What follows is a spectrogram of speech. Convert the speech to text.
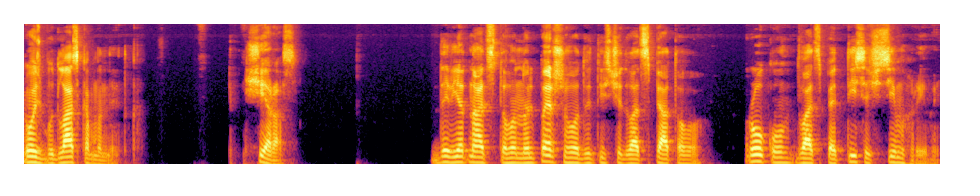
Ось, будь ласка, монетка. Ще раз. 19.01.2025 року 25 тисяч 7 гривень.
